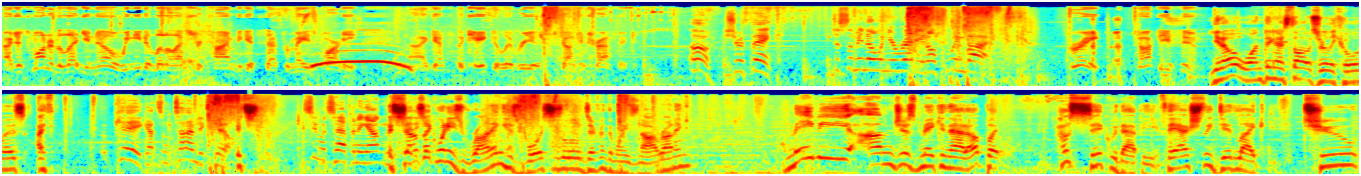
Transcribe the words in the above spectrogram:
I just wanted to let you know we need a little extra time to get set for May's party. I guess the cake delivery is stuck in traffic. Oh, sure thing. Just let me know when you're ready and I'll swing by. Great. Talk to you soon. You know, one thing I thought was really cool is I. Th Okay, got some time to kill. it's. Let's see what's happening out in the It sounds like when he's running, his voice is a little different than when he's not running. Maybe I'm just making that up, but how sick would that be if they actually did like two?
